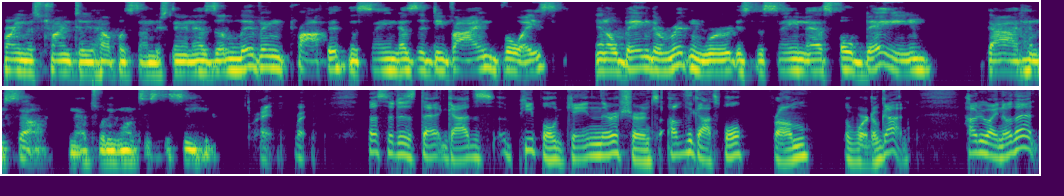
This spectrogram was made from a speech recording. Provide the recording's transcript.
Frame is trying to help us understand as a living prophet, the same as a divine voice, and obeying the written word is the same as obeying God Himself. And that's what he wants us to see here. Right, right. Thus, it is that God's people gain their assurance of the gospel from the word of God. How do I know that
